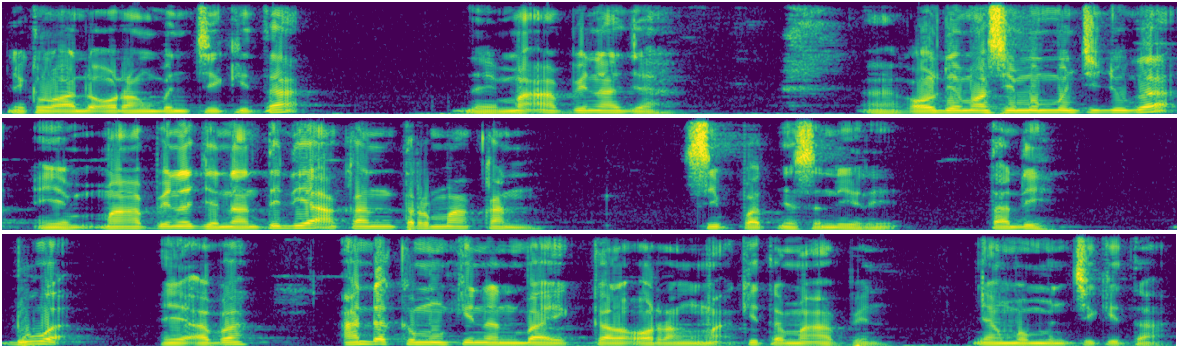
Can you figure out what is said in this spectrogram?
Ya kalau ada orang benci kita, ya maafin aja. Nah, kalau dia masih membenci juga, ya maafin aja. Nanti dia akan termakan sifatnya sendiri. Tadi dua, ya apa? Ada kemungkinan baik kalau orang kita maafin yang membenci kita.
